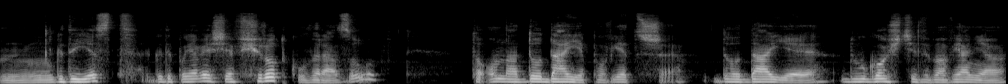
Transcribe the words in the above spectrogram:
mm, gdy jest, gdy pojawia się w środku wyrazu, to ona dodaje powietrze, dodaje długości wymawiania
